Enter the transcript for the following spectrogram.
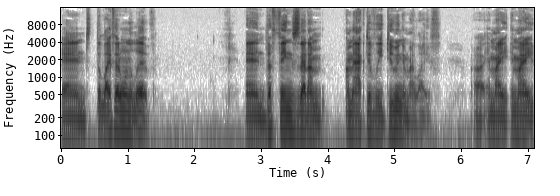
and the life that I want to live, and the things that I'm I'm actively doing in my life uh, am I am I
